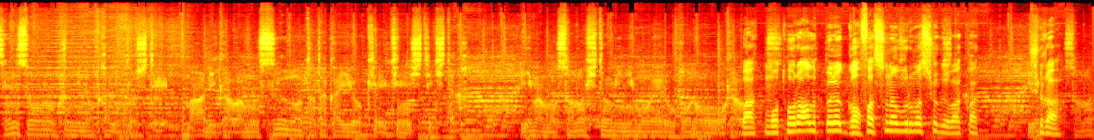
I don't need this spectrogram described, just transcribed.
戦争の国の神としてマービカは無数の戦いを経験してきた今もその瞳に燃える炎を Bak motoru alıp böyle kafasına vurması çok iyi. Bak bak. 今 Şura. もその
